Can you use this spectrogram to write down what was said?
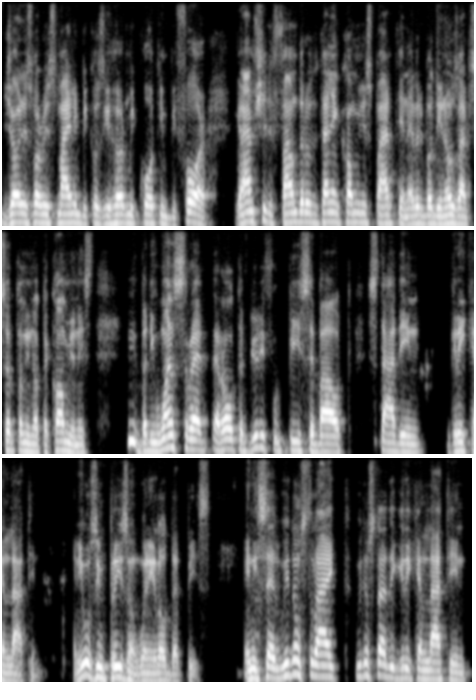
is probably smiling because you heard me quoting before. Gramsci, the founder of the Italian Communist Party, and everybody knows I'm certainly not a communist but he once read, wrote a beautiful piece about studying Greek and Latin. And he was in prison when he wrote that piece. And he said, we don't study, we don't study Greek and Latin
